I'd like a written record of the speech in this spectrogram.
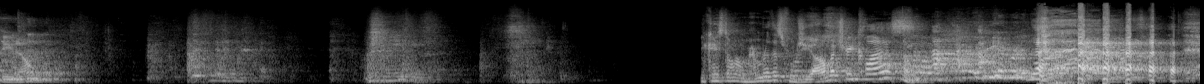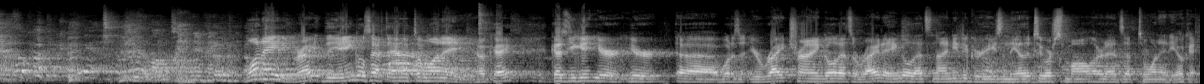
Do you know? Guys don't remember this from geometry class? 180, right? The angles have to add up to 180, okay? Because you get your your uh, what is it? Your right triangle. That's a right angle. That's 90 degrees, and the other two are smaller. It adds up to 180. Okay,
